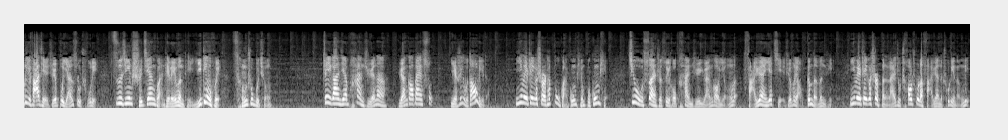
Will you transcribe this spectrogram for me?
立法解决，不严肃处理，资金池监管这类问题一定会层出不穷。这个案件判决呢，原告败诉也是有道理的，因为这个事儿他不管公平不公平，就算是最后判决原告赢了，法院也解决不了根本问题，因为这个事儿本来就超出了法院的处理能力，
